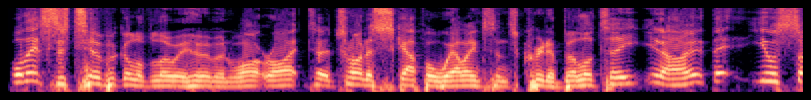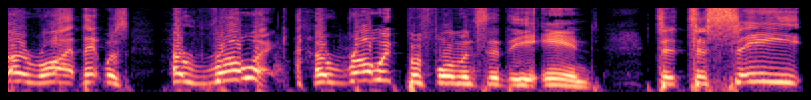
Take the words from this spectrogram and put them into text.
Well, that's just typical of Louis Herman Watt, right? To, trying to scupper Wellington's credibility. You know, that, you're so right. That was heroic, heroic performance at the end to to see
